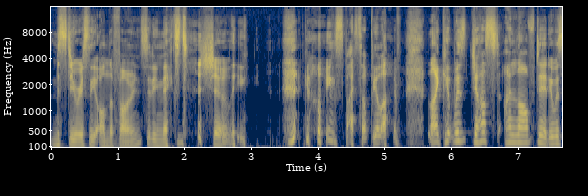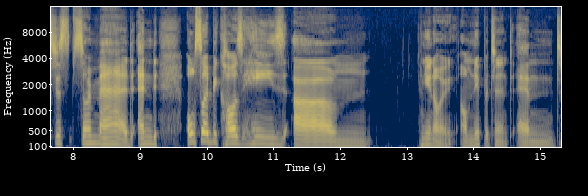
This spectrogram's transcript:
mysteriously on the phone sitting next to Shirley. going spice up your life. Like it was just I loved it. It was just so mad. And also because he's um you know, omnipotent and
